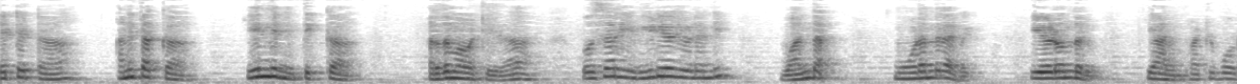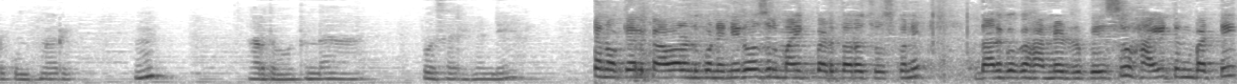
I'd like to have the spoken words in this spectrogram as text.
ఎట్టెట్టా అనితక్క. ఏంది నీ తిక్క? అర్థం ఓసారి ఈ వీడియో చూడండి. వంద. మూడు వందల యాభై. ఏడు వందలు యాలం పాటలు పాడుకుంటున్నారు. అర్థమవుతుందా? ఓసారి అండి ఒకవేళ కావాలనుకోండి ఎన్ని రోజులు మైక్ పెడతారో చూసుకుని దానికి ఒక హండ్రెడ్ రూపీస్. హైట్ని బట్టి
